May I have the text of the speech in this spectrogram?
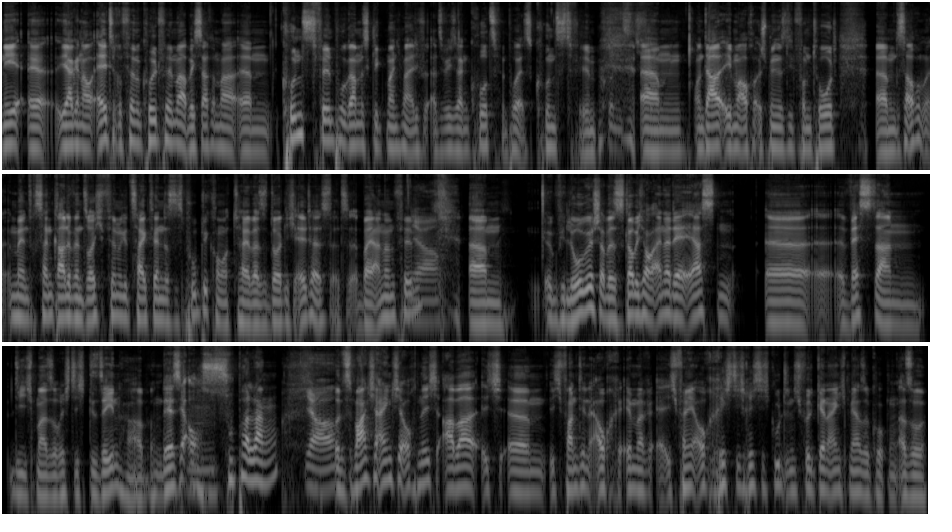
Nee, äh, ja genau, ältere Filme, Kultfilme, aber ich sag immer ähm, Kunstfilmprogramm, es klingt manchmal, als würde ich sagen Kurzfilm, es ist Kunstfilm. Kunst. Ähm, und da eben auch Spielen das Lied vom Tod. Ähm, das ist auch immer interessant, gerade wenn solche Filme gezeigt werden, dass das Publikum auch teilweise deutlich älter ist als bei anderen Filmen. ja. Ähm, irgendwie logisch, aber es ist, glaube ich, auch einer der ersten äh, äh, Western, die ich mal so richtig gesehen habe. Und der ist ja auch super lang. Ja. Und das mag ich eigentlich auch nicht, aber ich, ähm, ich fand den auch immer, ich fand ihn auch richtig, richtig gut und ich würde gerne eigentlich mehr so gucken. Also,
